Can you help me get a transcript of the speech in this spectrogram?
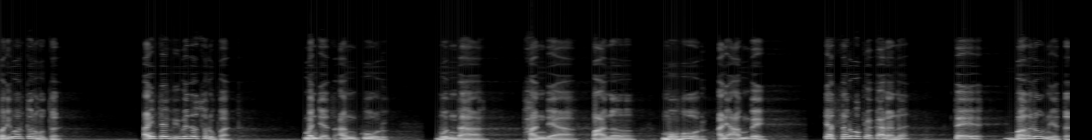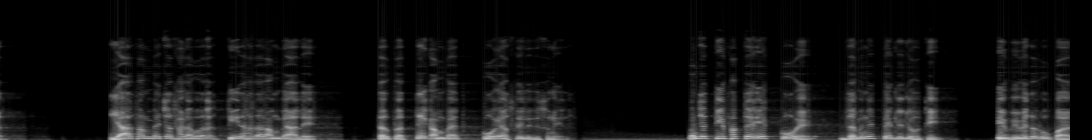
परिवर्तन होतं. आणि ते विविध स्वरूपात म्हणजेच अंकुर बुंधा फांद्या पानं मोहोर आणि आंबे या सर्व प्रकारानं ते बहरून येतं. याच आंब्याच्या झाडावर तीन हजार आंबे आले तर प्रत्येक आंब्यात कोय असलेली दिसून येईल. म्हणजे ती फक्त एक कोय जमिनीत पेरलेली होती. ती विविध रूपात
